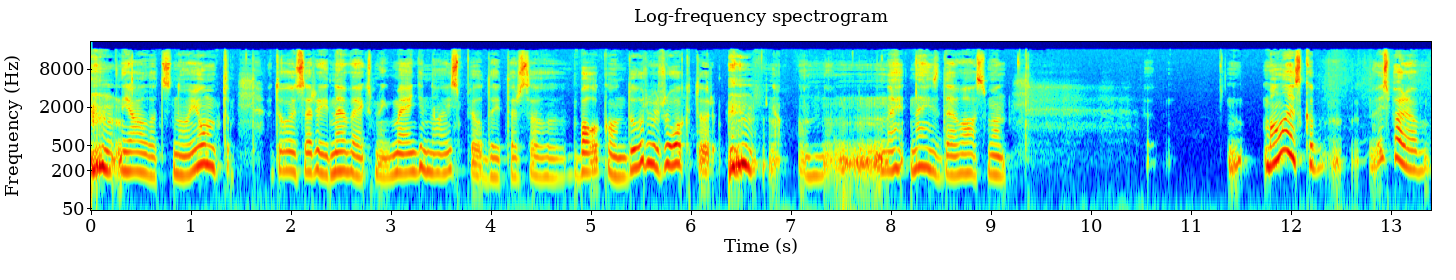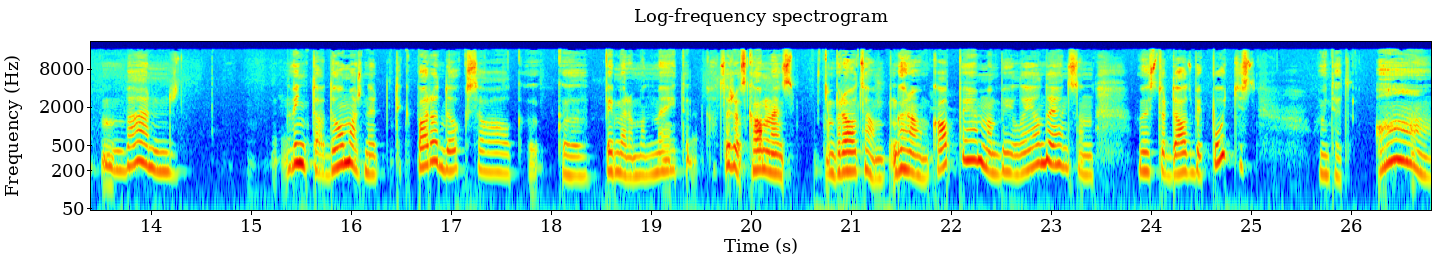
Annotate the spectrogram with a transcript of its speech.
jālec no jumta. To es arī neveiksmīgi mēģināju izpildīt ar savu balkonu durvju rokturu, un ne, neizdevās man. Uh, Man liekas, ka vispār bērni. Viņa tā domāšana ir tik paradoxāla, ka, ka piemēram, manā meita atceros, kā mēs braucām garām kapiem, man bija lieldienas, un viss tur daudz bija puķis. Viņa teica, ah,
